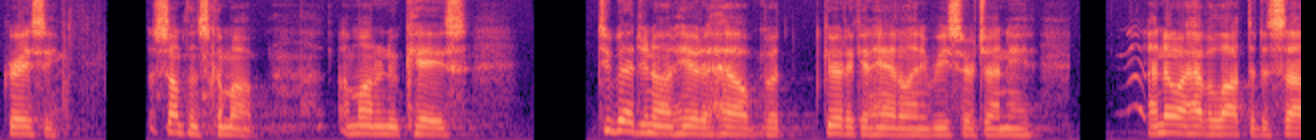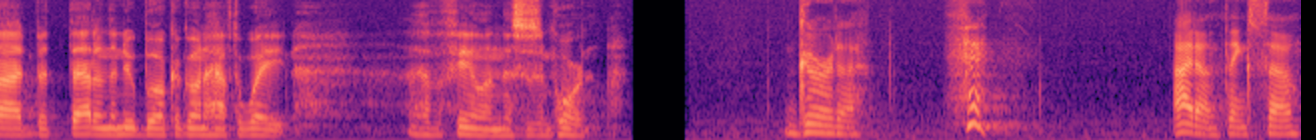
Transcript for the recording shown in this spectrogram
Gracie, something's come up. I'm on a new case. Too bad you're not here to help, but Gerda can handle any research I need. I know I have a lot to decide, but that and the new book are going to have to wait. I have a feeling this is important. Gerda. I don't think so.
